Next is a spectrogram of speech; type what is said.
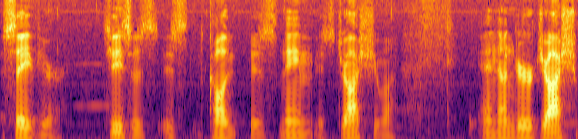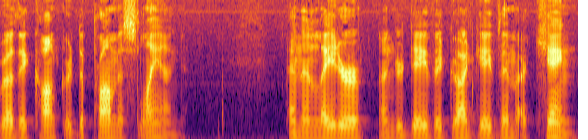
Savior. Jesus is called his name is Joshua. And under Joshua, they conquered the promised land. And then later, under David, God gave them a king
